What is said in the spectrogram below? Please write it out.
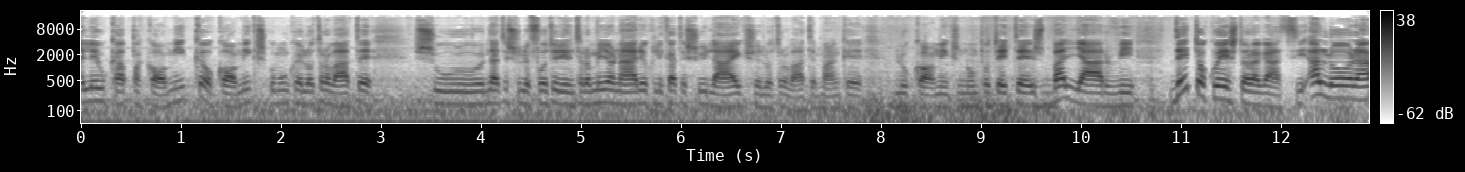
L-U-K Comic o Comics, comunque lo trovate su, andate sulle foto di Diventerò Milionario, cliccate sui like se lo trovate, ma anche Luke Comics, non potete sbagliarvi. Detto questo ragazzi, allora,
